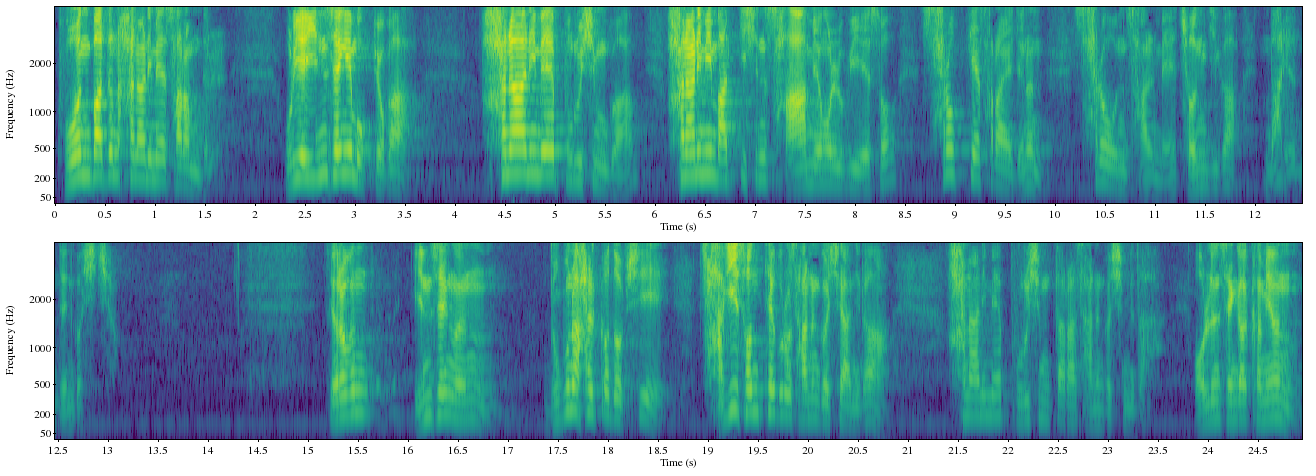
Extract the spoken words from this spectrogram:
구원받은 하나님의 사람들, 우리의 인생의 목표가 하나님의 부르심과 하나님이 맡기신 사명을 위해서 새롭게 살아야 되는 새로운 삶의 전기가 마련된 것이죠. 여러분, 인생은 누구나 할 것 없이 자기 선택으로 사는 것이 아니라 하나님의 부르심 따라 사는 것입니다. 얼른 생각하면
